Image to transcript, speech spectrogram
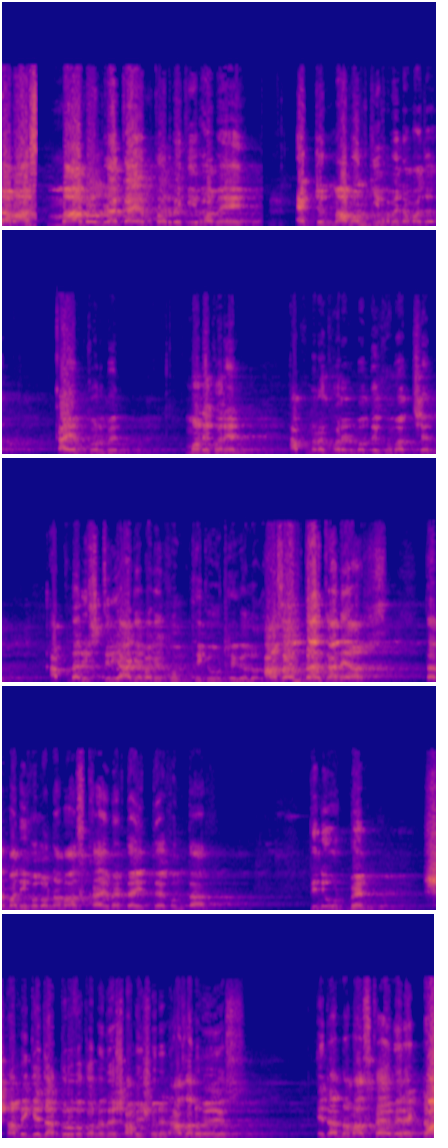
নামাজ মা বোনরা কায়েম করবে কীভাবে? একজন মা বোন কীভাবে নামাজ কায়েম করবেন? মনে করেন আপনারা ঘরের মধ্যে ঘুমাচ্ছেন, আপনার স্ত্রী আগে বাগে ঘুম থেকে উঠে গেল, আজান তার কানে আস, তার মানে হলো নামাজ কায়েমের দায়িত্ব এখন তার। তিনি উঠবেন, স্বামীকে জাগ্রত করবেন যে, স্বামী, শুনেন, আজান হয়ে গেছে। এটা নামাজ কায়েমের একটা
